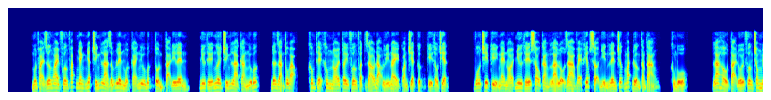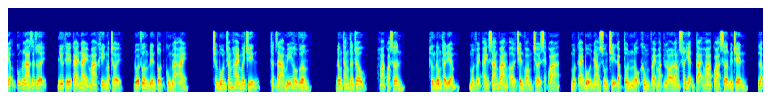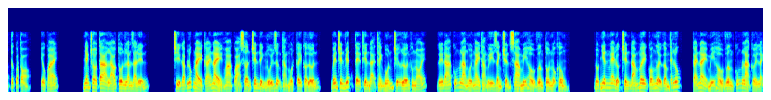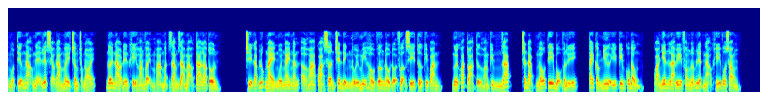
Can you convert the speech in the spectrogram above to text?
muốn phải dương ai phương pháp nhanh nhất chính là dẫm lên một cái như bức tồn tại đi lên, như thế ngươi chính là càng như bức, đơn giản thô bạo, không thể không nói tây phương phật giáo đạo lý này quán triệt cực kỳ thấu triệt. Vô c h i kỳ nghe nói như thế sau càng là lộ ra vẻ khiếp sợ nhìn lên trước mắt đường tam táng, khủng bố. La hầu tại đối phương trong miệng cũng là rất rưởi, như thế cái này ma khí ngập trời, đối phương đến tột cùng là ai? Chương bốn trăm hai mươi chín, thật giả mỹ hầu vương. Đông thắng thần châu, hoa quả sơn hưng đông thời điểm, một vệ ánh sáng vàng ở trên vòm trời sẽ qua, một cái bổ nhào xuống chỉ gặp tôn ngộ không vẻ mặt lo lắng xuất hiện tại hoa quả sơn bên trên, lập tức quát to, yêu quái, nhanh cho ta lão tôn lăn ra đến. Chỉ gặp lúc này cái này hoa quả sơn trên đỉnh núi dựng thẳng một cây cờ lớn, bên trên viết tề thiên đại thánh bốn chữ lớn không nói, ghế đá cũng là ngồi ngay thẳng uy danh chuyển xa mỹ hầu vương tôn ngộ không. Đột nhiên nghe được trên đám mây có người gầm thét lúc, cái này mỹ hầu vương cũng là cười lạnh một tiếng ngạo nghễ liếc xéo đám mây trầm trọng nói, nơi nào đến khỉ hoang vậy mà mật dám giả mạo ta lao tôn? Chỉ gặp lúc này ngồi ngay ngắn ở hoa quả sơn trên đỉnh núi mỹ hầu vương đầu đội phượng sĩ tử kim quan, người khoác tỏa tử hoàng kim giáp, chân đạp ngẫu ti bộ vân lý, tay cầm như ý kim cô đồng, quả nhiên là uy phong lấm liệt ngạo khí vô song.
